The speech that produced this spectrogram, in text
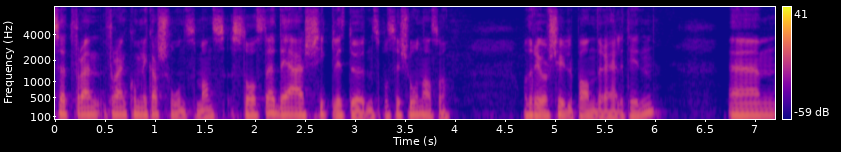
Sett fra en, fra en kommunikasjonsmanns ståsted, det er skikkelig dødens posisjon. altså. Å drive og skylde på andre hele tiden. Um,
